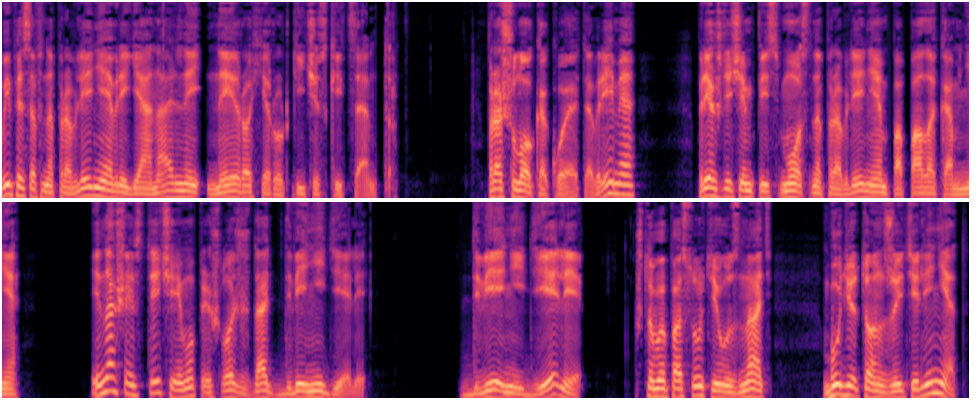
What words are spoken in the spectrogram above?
выписав направление в региональный нейрохирургический центр. Прошло какое-то время, прежде чем письмо с направлением попало ко мне, и нашей встречи ему пришлось ждать две недели – две недели, чтобы по сути узнать, будет он жить или нет,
